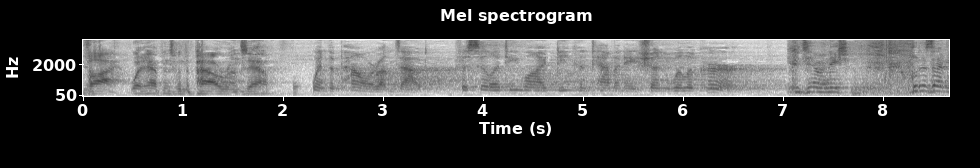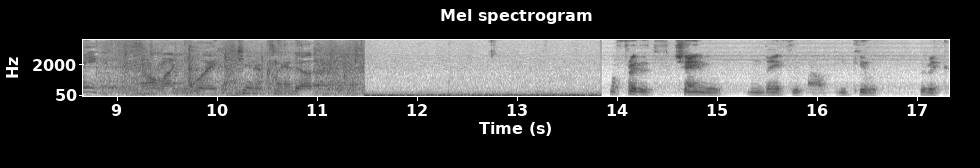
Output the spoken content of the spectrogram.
Vi, what happens when the power runs out? When the power runs out, facility-wide decontamination will occur. Contamination. What does that mean? I don't like the way Jenner cleaned up. I'm afraid that Shane will one day flip out and kill Rick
